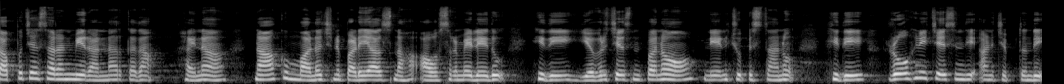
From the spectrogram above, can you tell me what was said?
తప్పు చేశారని మీరు అన్నారు కదా అయినా నాకు మనోజ్ని పడేయాల్సిన అవసరమే లేదు. ఇది ఎవరు చేసిన పనో నేను చూపిస్తాను. ఇది రోహిణి చేసింది అని చెప్తుంది.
